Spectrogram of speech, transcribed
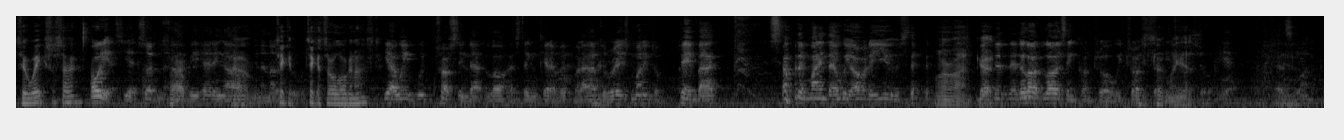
two weeks or so. Oh yes, yes, certainly. So, I'll be heading out Um, in another two weeks. tickets all organised. Yeah, we we trusting that the Lord has taken care of it, but I have to raise money to pay back some of the money that we already used. All right, but the, the, the Lord, Lord is in control. We trust. That certainly is. it. Yeah, that's wonderful.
